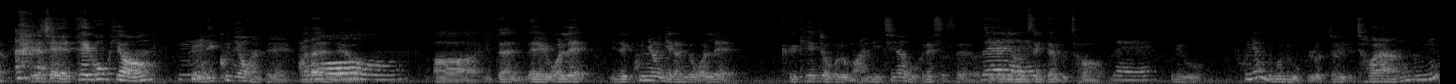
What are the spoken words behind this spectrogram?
제 태국 형 그 음? 리쿤 형한테 받았는데요. 오. 아 일단 네 원래 이제 쿤 형이랑도 원래 그 개인적으로 많이 친하고 그랬었어요. 제가 네. 연습생 때부터 네. 그리고 쿤형 누구 누구 불렀죠? 이제 저랑 음?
